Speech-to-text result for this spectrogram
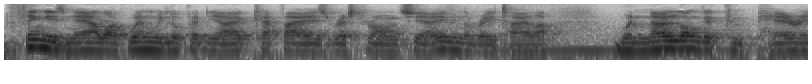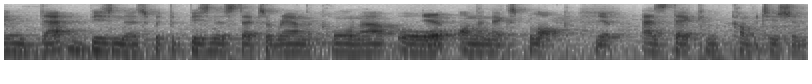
the thing is now, like when we look at you know cafes, restaurants, you know even the retailer, we're no longer comparing that business with the business that's around the corner or Yep. on the next block Yep. as their com- competition.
